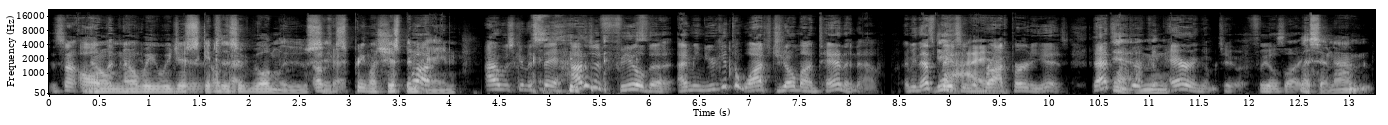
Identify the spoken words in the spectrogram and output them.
It's not all. No, no, we, we just get to okay. the Super Bowl and lose. Okay. It's pretty much just been but pain. I was gonna say, how does it feel to? I mean, you get to watch Joe Montana now. I mean, that's yeah, basically what Brock Purdy is. That's yeah, what they're I mean, comparing him to. It feels like. Listen, I'm,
